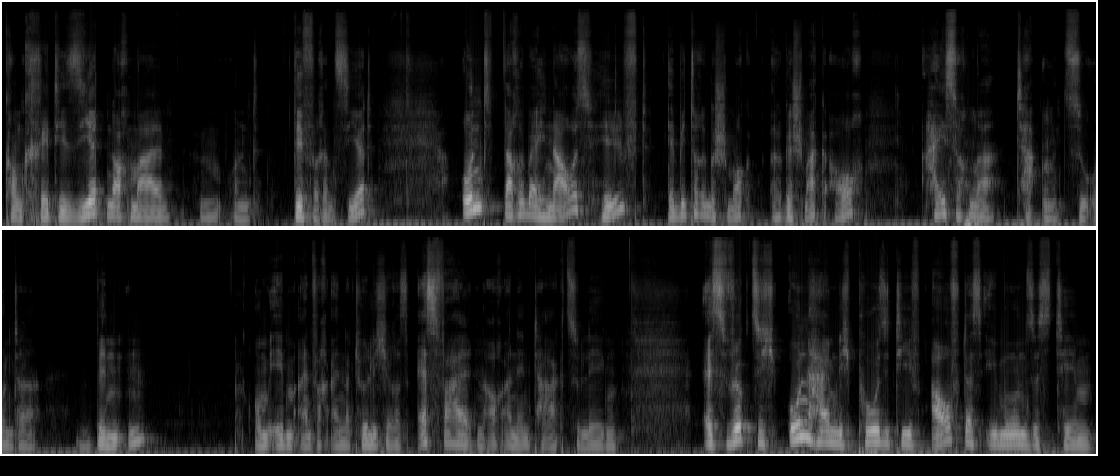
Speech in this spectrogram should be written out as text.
konkretisiert nochmal ähm, und differenziert. Und darüber hinaus hilft der bittere Geschmack, äh, Geschmack auch, Heißhungertacken zu unterbinden, um eben einfach ein natürlicheres Essverhalten auch an den Tag zu legen. Es wirkt sich unheimlich positiv auf das Immunsystem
